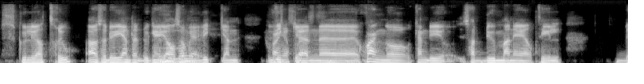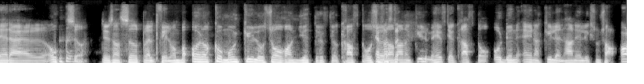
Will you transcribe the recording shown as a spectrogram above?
skulle jag tro. Alltså, du, egentligen, du kan ju göra med vilken, som vilken uh, genre kan du så här, dumma ner till det där också. Det är sån superhjältefilm. Man bara Åh, där kommer en kille och så har han jättehäftiga krafter. Och så Ja, är det en annan kille med häftiga krafter. Och den ena killen, han är liksom såhär Åh,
